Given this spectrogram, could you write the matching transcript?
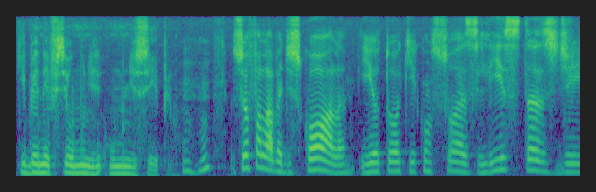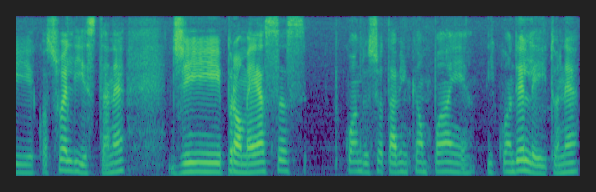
que beneficiam o muni- o município. Uhum. O senhor falava de escola e eu estou aqui com suas listas de, com a sua lista, né, de promessas quando o senhor estava em campanha e quando eleito, né?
